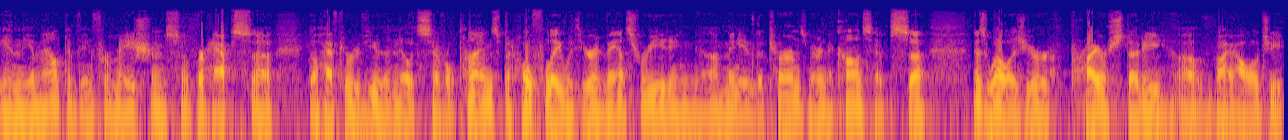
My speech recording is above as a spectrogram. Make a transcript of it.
in the amount of information, so perhaps uh, you'll have to review the notes several times, but hopefully with your advanced reading, uh, many of the terms, many of the concepts, uh, as well as your prior study of biology,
